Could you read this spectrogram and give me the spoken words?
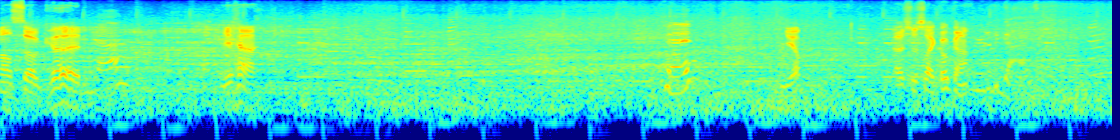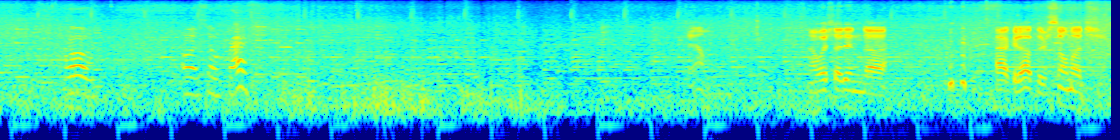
smells so good. Yeah. Yeah. Good. Yep. That's just like coconut. Fruit of the gods. Oh. Oh, it's so fresh. Damn. I wish I didn't uh, hack it up. There's so much.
